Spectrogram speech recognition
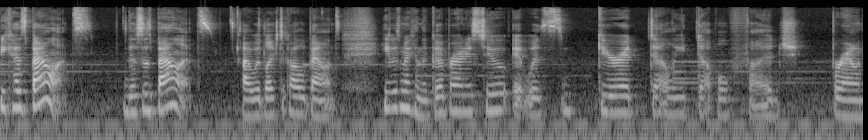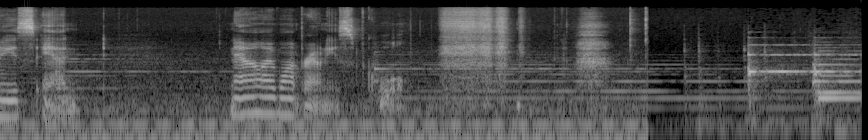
Because balance. This is balance. I would like to call it balance. He was making the good brownies too. It was Ghirardelli double fudge brownies, and now I want brownies. Cool.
